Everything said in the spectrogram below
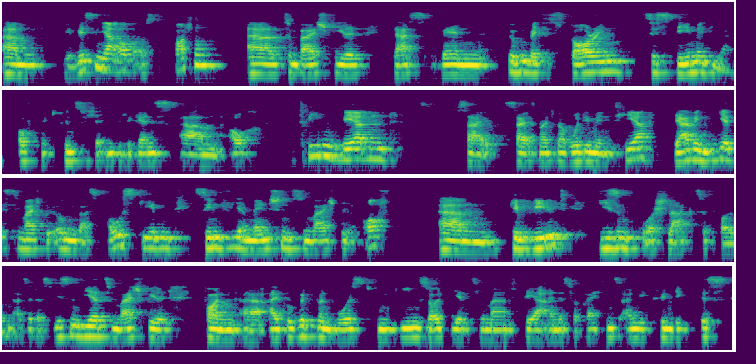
Ähm, wir wissen ja auch aus der Forschung, äh, zum Beispiel, dass wenn irgendwelche Scoring-Systeme, die ja oft mit künstlicher Intelligenz ähm, auch betrieben werden, sei, sei es manchmal rudimentär, ja, wenn die jetzt zum Beispiel irgendwas ausgeben, sind wir Menschen zum Beispiel oft ähm, gewillt, diesem Vorschlag zu folgen. Also das wissen wir zum Beispiel von äh, Algorithmen, wo es darum ging, sollte jetzt jemand, der eines Verbrechens angekündigt ist,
